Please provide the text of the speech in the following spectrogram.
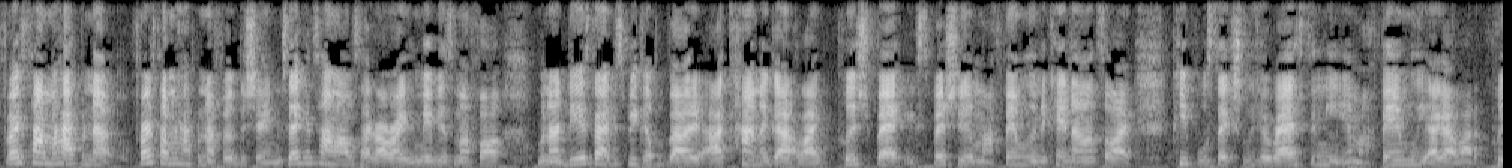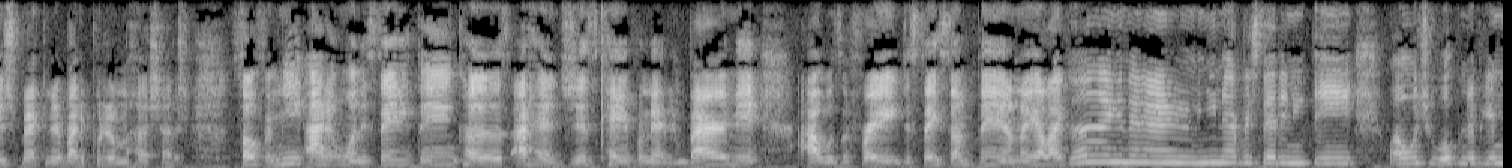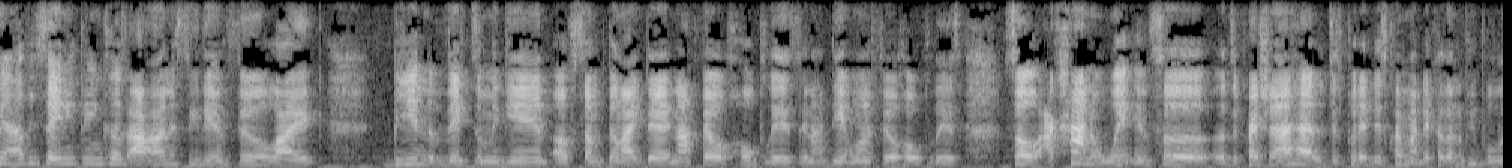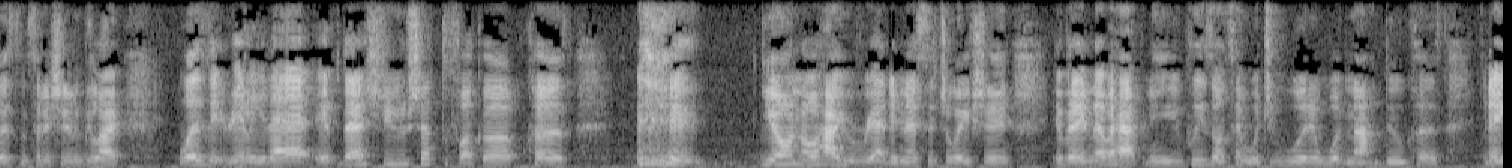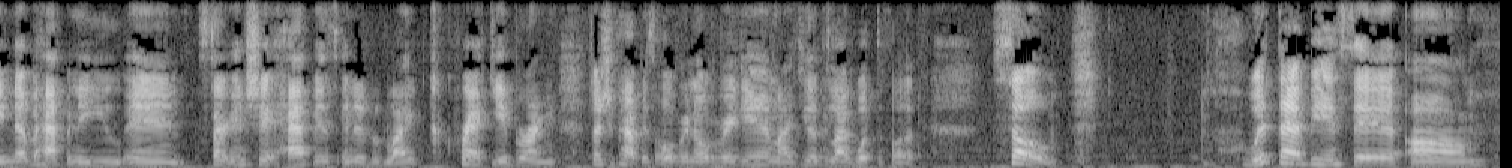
First time it happened, I, first time it happened, I felt ashamed. Second time, I was like, all right, maybe it's my fault. When I did start to speak up about it, I kind of got like pushback, especially in my family when it came down to like people sexually harassing me in my family. I got a lot of pushback, and everybody put it on the hush hush. So for me, I didn't want to say anything because I had just came from that environment. I was afraid to say something. And they're like, oh, you, know, you never said anything. Why won't you open up your mouth and say anything? Because I honestly didn't feel like being the victim again of something like that and I felt hopeless and I didn't want to feel hopeless. So I kind of went into a depression. I had to just put a disclaimer out there because I know people listen to this shit and be like, was it really that? If that's you, shut the fuck up because you don't know how you react in that situation. If it ain't never happened to you, please don't tell me what you would and would not do because it ain't never happened to you. And certain shit happens and it'll like crack your brain. Especially if it happens over and over again. Like you'll be like, what the fuck? So, with that being said, um,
